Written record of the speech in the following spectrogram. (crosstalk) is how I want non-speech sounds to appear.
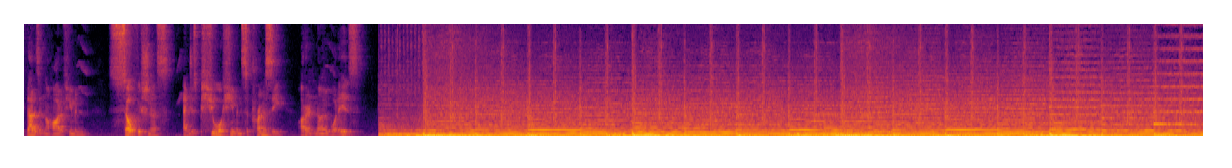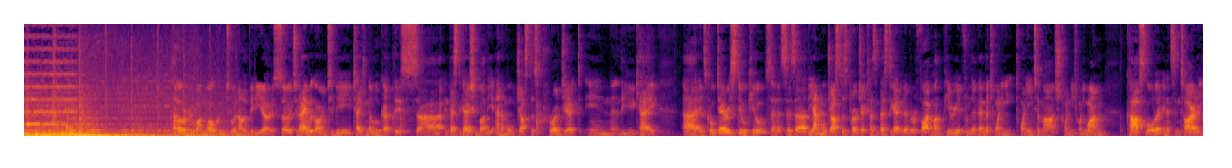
if that isn't the height of human selfishness and just pure human supremacy, I don't know what is. Welcome to another video. So today we're going to be taking a look at this uh, investigation by the Animal Justice Project in the UK. Uh, it's called Dairy Still Kills and it says uh, the Animal Justice Project has investigated over a five month period from November 2020 to March 2021 calf slaughter in its entirety,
